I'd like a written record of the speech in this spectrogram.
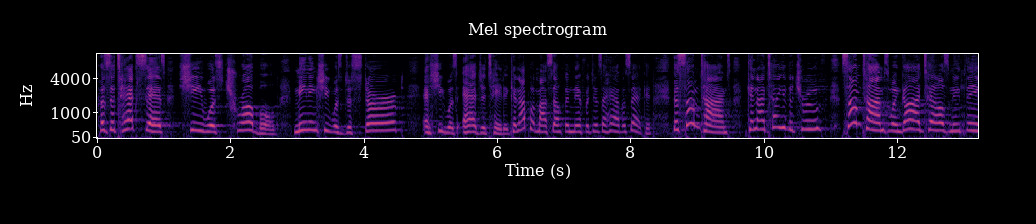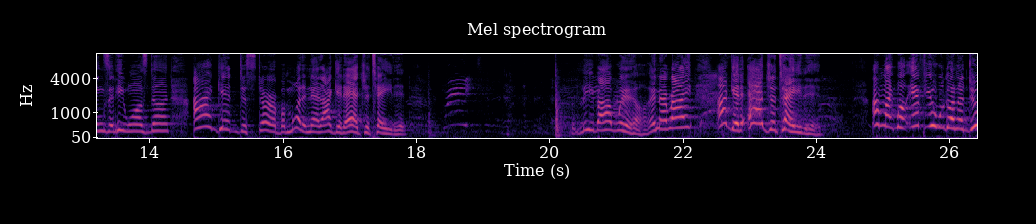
Because the text says she was troubled, meaning she was disturbed and she was agitated. Can I put myself in there for just a half a second? Because sometimes, can I tell you the truth? Sometimes when God tells me things that He wants done, I get disturbed, but more than that, I get agitated. Believe I will. Isn't that right? I get agitated. I'm like, well, if you were going to do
